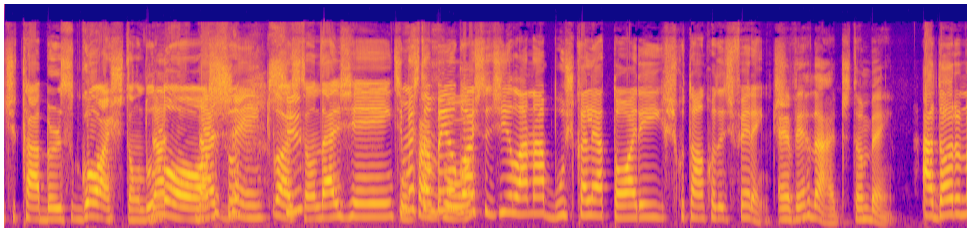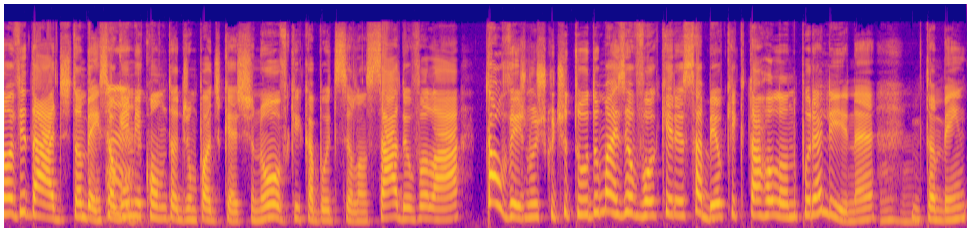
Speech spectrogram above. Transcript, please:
Jabuticabers, gostam do Da- nosso. da gente. Gostam da gente. Por mas também eu favor. gosto de ir lá na busca aleatória e escutar uma coisa diferente. É verdade, também. Adoro novidades também. Se Hum. alguém me conta de um podcast novo que acabou de ser lançado, eu vou lá. Talvez não escute tudo, mas eu vou querer saber o que, que tá rolando por ali, né? Uhum. Também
